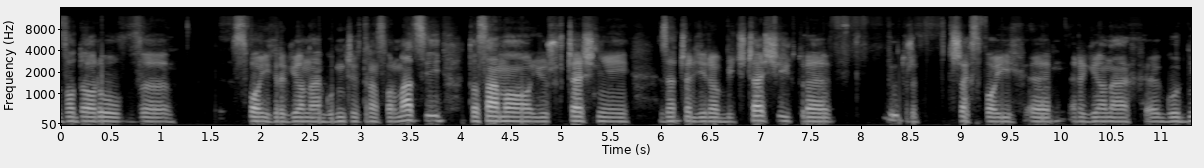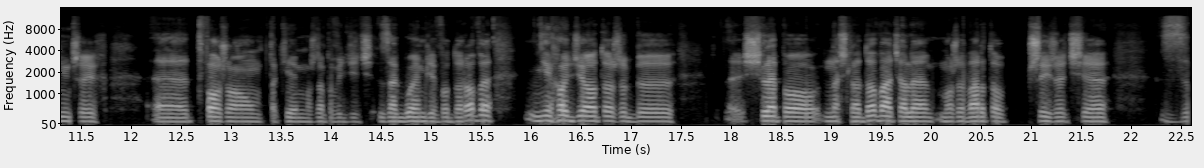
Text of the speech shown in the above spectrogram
wodoru w swoich regionach górniczych transformacji. To samo już wcześniej zaczęli robić Czesi, które którzy w trzech swoich e, regionach górniczych tworzą takie, można powiedzieć, zagłębie wodorowe. Nie chodzi o to, żeby ślepo naśladować, ale może warto przyjrzeć się z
